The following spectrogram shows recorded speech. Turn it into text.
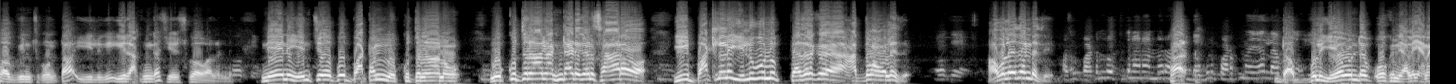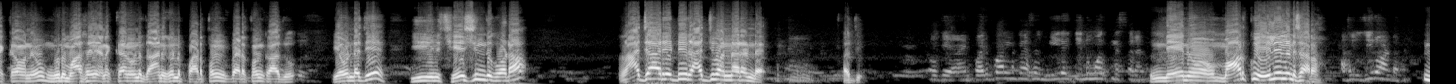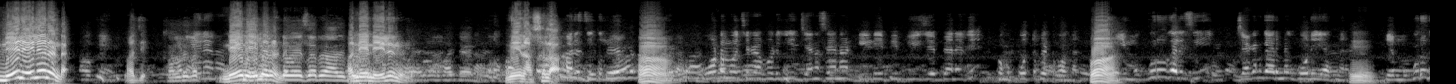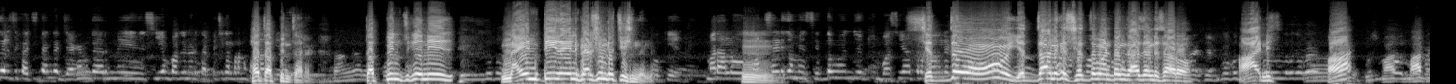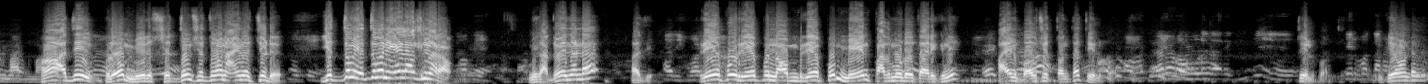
తవ్వించుకుంటా వీళ్ళకి ఈ రకంగా చేసుకోవాలండి. నేను ఎంతసేపు బటన్ నొక్కుతున్నాను నొక్కుతున్నాను అంటున్నాడు కానీ సారో ఈ బట్టల ఇలువలు పెదలకు అర్థం అవ్వలేదు. అవ్వలేదండి అది. డబ్బులు ఏముండే ఒక నెల వెనక్కానే మూడు మాసాలు వెనక్కానే దానికంటే పడతాం పెడతాం కాదు. ఏముండది ఈయన చేసింది కూడా రాజారెడ్డి రాజ్యం అన్నారండి. అది. నేను మార్కు వేయలేనండి సార్. నేను వేయలేనండి. ఓకే. అది. నేను వేయలేనండి. నేను వేయలేనండి. నేను అసలు కూటమి వచ్చినప్పటికి జనసేన టీడీపీ బీజేపీ అనేది ఒక పొత్తు పెట్టుకున్నారు ఆ. ఈ ముగ్గురు కలిసి జగన్ గారి మీద పోటీ చేస్తున్నారు. ఈ ముగ్గురు కలిసి ఖచ్చితంగా జగన్ గారిని సీఎం పదవి నుండి ఆ, తప్పించగలరు తప్పించారండి. తప్పించుకొని నైన్టీ నైన్ పర్సెంట్ వచ్చేసిందండి. సిద్ధం యుద్ధానికి సిద్ధం అంటాం కాదండి సారు. ఆయన అది ఇప్పుడు మీరు సిద్ధం సిద్ధం అని ఆయన వచ్చాడు. యుద్ధం యుద్ధం అని ఏళ్ళు వెళ్తున్నారు ఓకే. మీకు అర్థమైందండి? అది. రేపు రేపు రేపు మెయిన్ పదమూడవ తారీఖుని ఆయన భవిష్యత్తు అంతా తేలిపో తేలిపోతుంది. ఇంకేముంటది?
